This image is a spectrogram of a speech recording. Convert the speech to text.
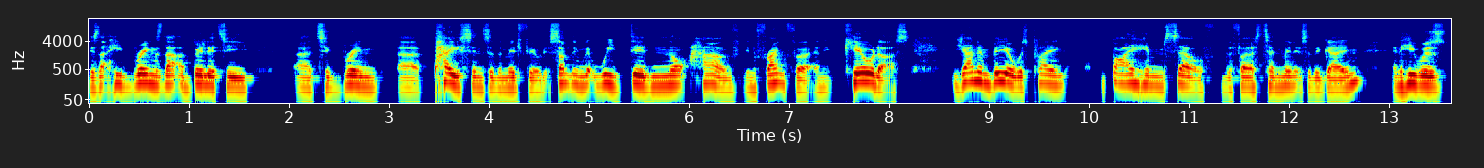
is that he brings that ability uh, to bring uh, pace into the midfield. It's something that we did not have in Frankfurt, and it killed us. Yann M'Vila was playing by himself the first 10 minutes of the game, and he was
